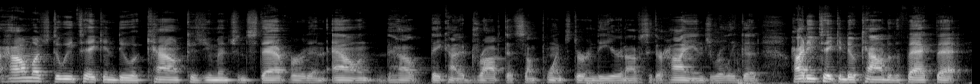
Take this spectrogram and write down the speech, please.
how much do we take into account because you mentioned Stafford and Allen how they kind of dropped at some points during the year and obviously their high end's really good. How do you take into account of the fact that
